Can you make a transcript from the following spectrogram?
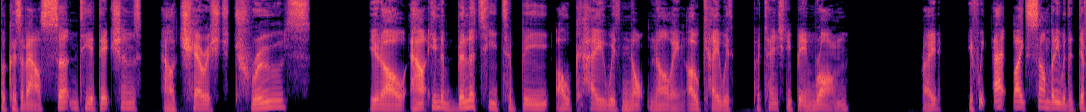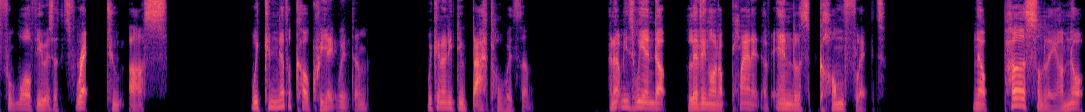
because of our certainty addictions, our cherished truths, you know, our inability to be okay with not knowing, okay with potentially being wrong, right? If we act like somebody with a different worldview is a threat to us, we can never co create with them we can only do battle with them. And that means we end up living on a planet of endless conflict. Now, personally, I'm not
